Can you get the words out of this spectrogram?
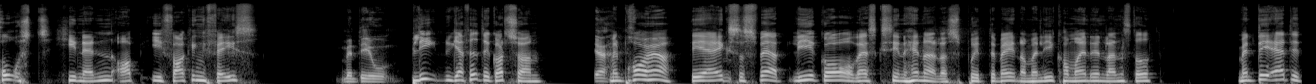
host hinanden op i fucking face. men det er jo... Bliv, jeg ved det godt, Søren. Ja. Men prøv at høre, det er ikke så svært lige at gå over og vaske sine hænder eller spritte dem af, når man lige kommer ind et eller andet sted. Men det er det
